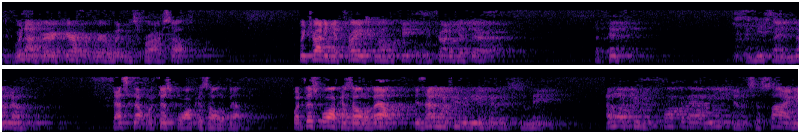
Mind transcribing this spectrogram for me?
if we're not very careful, we're a witness for ourselves. We try to get praise from other people. We try to get their attention. And he's saying, no, no. That's not what this walk is all about. What this walk is all about is I want you to be a witness to me. I want you to talk about me in a society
